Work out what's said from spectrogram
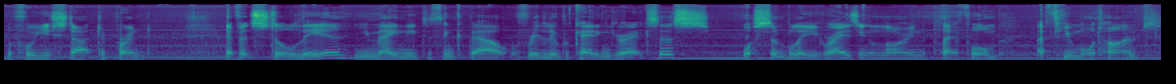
before you start to print. If it's still there, you may need to think about relubricating your axis or simply raising and lowering the platform a few more times.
